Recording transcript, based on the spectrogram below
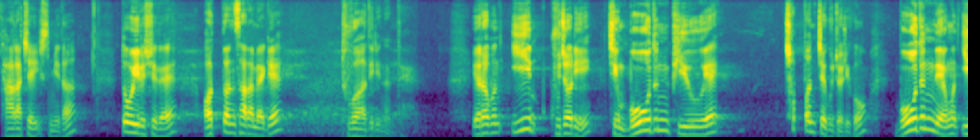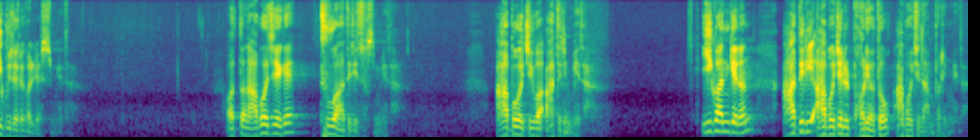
다 같이 읽습니다. 또 이르시되 어떤 사람에게 두 아들이 있는데 여러분 이 구절이 지금 모든 비유의 첫 번째 구절이고 모든 내용은 이 구절에 걸려 있습니다. 어떤 아버지에게 두 아들이 있었습니다. 아버지와 아들입니다. 이 관계는 아들이 아버지를 버려도 아버지는 안 버립니다.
